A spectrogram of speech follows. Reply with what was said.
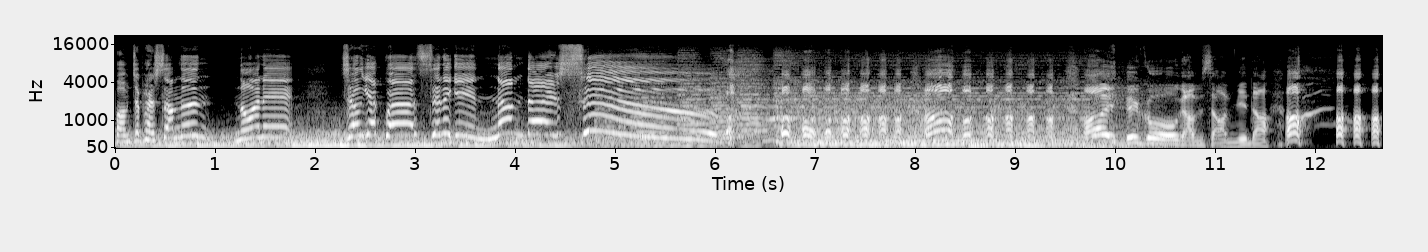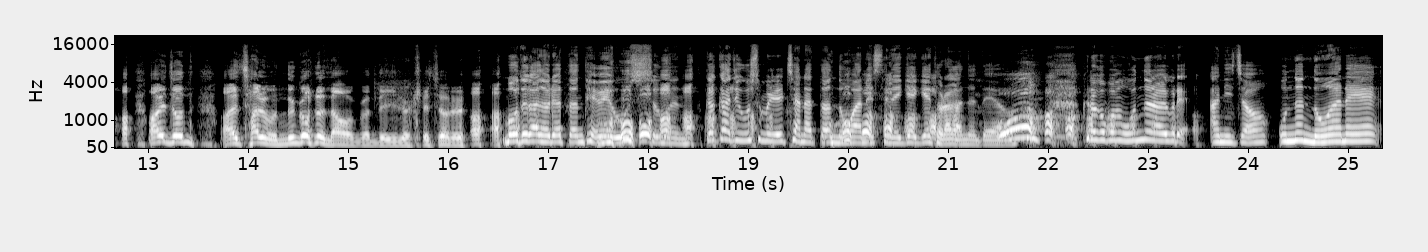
범접할 수 없는 노안의 정약과 새내기 남달수 아이고 감사합니다. 아이 전잘 웃는 걸로 나온 건데 이렇게 저를 모두가 노렸던 대회 우승은 끝까지 웃음을 잃지 않았던 노안의 새내기에게 돌아갔는데요. 그러고 보면 웃는 얼굴에 아니죠. 웃는 노안에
